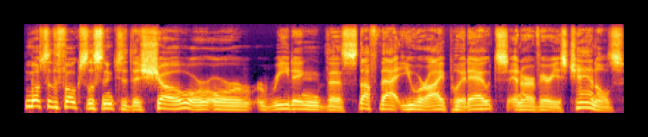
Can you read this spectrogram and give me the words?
most of the folks listening to this show or, or reading the stuff that you or I put out in our various channels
